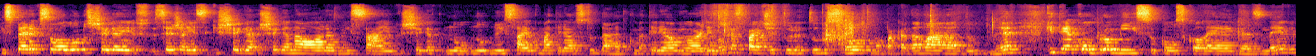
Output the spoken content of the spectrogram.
espera que seu aluno chega, seja esse que chega, chega na hora no ensaio, que chega no, no, no ensaio com material estudado, com material em ordem, nunca as partituras tudo solto, uma para cada lado, né? Que tenha compromisso com os colegas, né?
